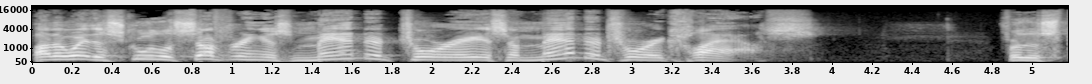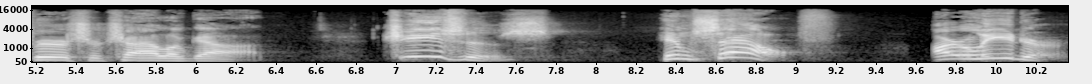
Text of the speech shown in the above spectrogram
By the way, the school of suffering is mandatory, it's a mandatory class for the spiritual child of God. Jesus himself, our leader,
